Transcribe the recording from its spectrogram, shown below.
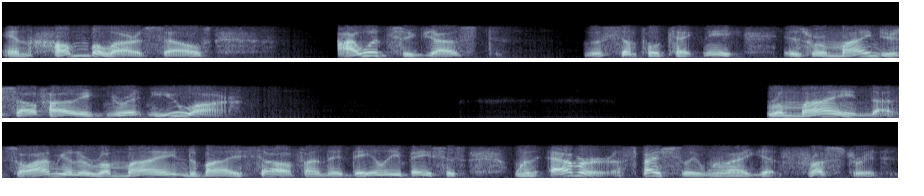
and humble ourselves. I would suggest the simple technique is remind yourself how ignorant you are. Remind, so I'm going to remind myself on a daily basis, whenever, especially when I get frustrated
